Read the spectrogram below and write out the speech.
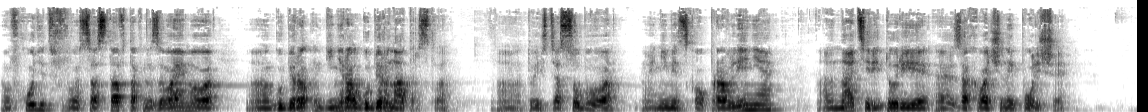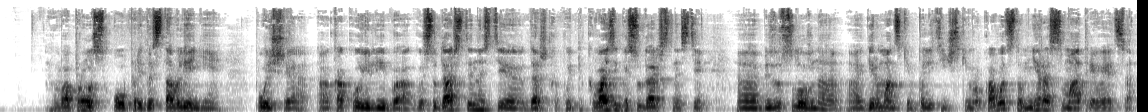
входит в состав так называемого э, генерал-губернаторства, то есть особого немецкого правления на территории захваченной Польши. Вопрос о предоставлении Польше э, какой-либо государственности, даже какой-то квазигосударственности, безусловно, германским политическим руководством не рассматривается.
